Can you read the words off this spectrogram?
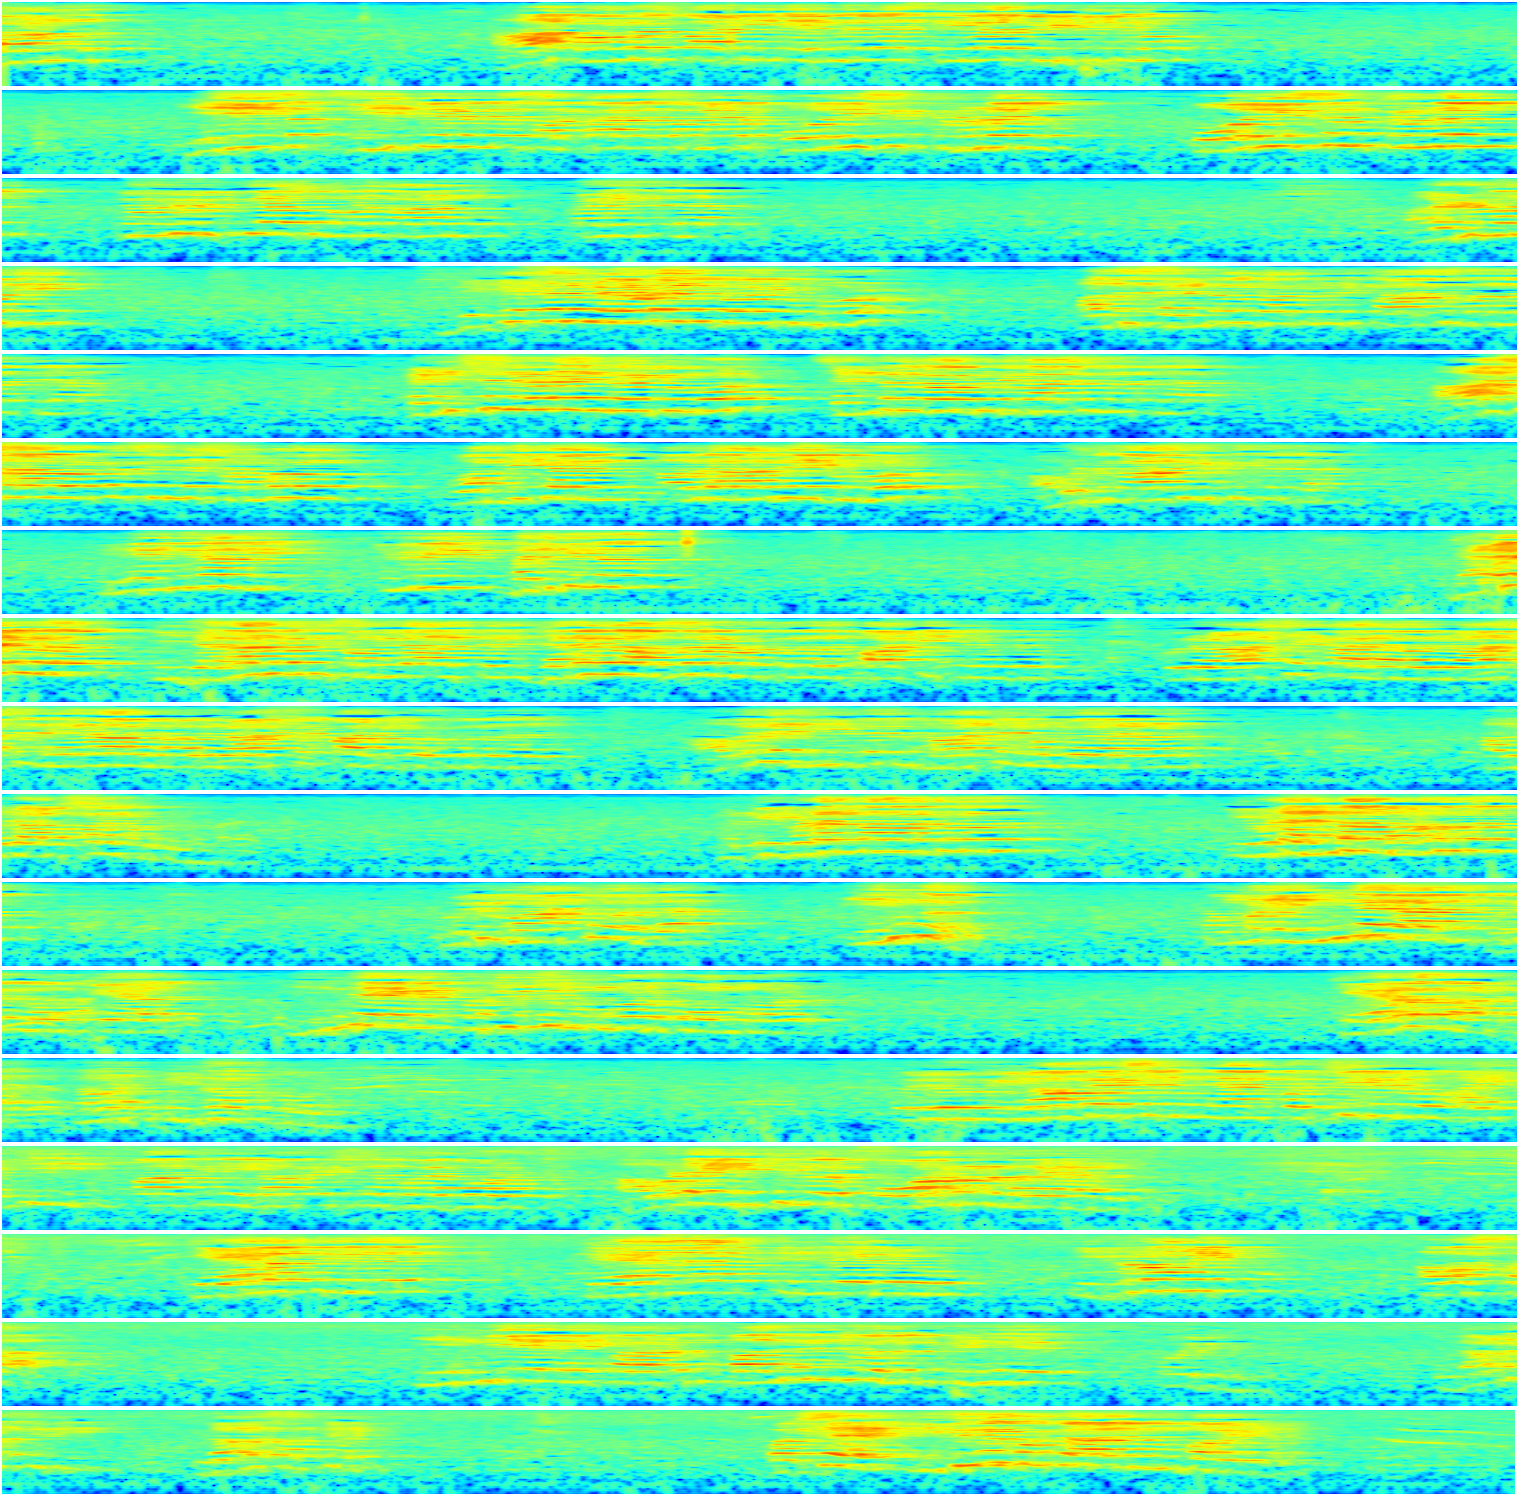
കാണുന്നത്? ആ കോൺഗ്രസ് പാർട്ടിയിലെ എം എൽ എ സ്ത്രീകളെ പീഡിപ്പിക്കുന്നു. ഈ സി പി എമ്മിന്റെ സർക്കാരിന്റെ സമയത്ത് പോലീസ് ക്രിമിനൽ പോലീസും ക്രിമിനലിന്റെ ഒരു വ്യത്യാസം നമ്മൾ കാണാൻ കഴിയുന്നില്ല. അഴിമതി വികസനം എവിടെയെന്ന് ചോദിക്കുമ്പോൾ അത് സെൻട്രൽ ഗവൺമെന്റ് കാശ് തന്നിട്ടില്ല. പെൻഷൻ എവിടെ എന്ന് ചോദിക്കുമ്പോൾ സെൻട്രൽ ഗവൺമെന്റ് കാശ് തന്നിട്ടില്ല. ആശാ വർക്കേഴ്സിന്റെ ശമ്പളം വർദ്ധിക്കാൻ അവർ ആഗ്രഹിക്കുമ്പോൾ അവൾക്ക് കാശ് കിട്ടിയിട്ടില്ല. പിന്നെ എന്തിനാ ഇവർ ഭരിക്കുന്നത്? ജനങ്ങൾ ഈ ജനാധിപത്യ സംവിധാനത്തിൽ ജനങ്ങൾ അവസരം കൊടുക്കുന്നത് പാർട്ടിക്ക് ഒരു ഒരു രാഷ്ട്രീയക്കാര ഒരു രാഷ്ട്രീയ നേതാവിനോ ഒരു രാഷ്ട്രീയ പാർട്ടിക്ക് കൊടുക്കുന്നത് അവരുടെ ജീവിതത്തിൽ മാറ്റം കൊണ്ടുവരാനാണ് അവർ അവസരം കൊടുക്കുന്നത് ഇവിടെ എന്താ നടക്കുന്നത് ഇവിടെ എന്താ നടന്നത് ഒരു മാറ്റവുമില്ല ഇന്ന് നമ്മുടെ ഇന്ത്യ രാജ്യത്തിൽ നോക്കിയാൽ ഇന്ത്യ എങ്ങനെ കുതിച്ചു മുമ്പോട്ട് പോകുമ്പോൾ കേരള നാട്ടിൽ നമ്മൾ പിന്നോട്ട് പോകുന്നു ഒരു ഇനോഗ്രേഷൻ ഞാൻ കൊച്ചിയിൽ ഒരു ഐ ടി പാർക്കിന് ഇനോഗ്രേഷന് പോയപ്പോൾ അവിടെ ഇരിക്കുന്ന ഒരു ഫോറിനർ പറയാണ് കേരളത്തിൽ കേരളത്തിന്റെ ഒരു ഇക്കണോമിക് അവസ്ഥ ഇന്ത്യയിലേക്കാട്ടും പതിനഞ്ച് കൊല്ലം പിന്നിൽ പോയിരുന്നു ഇതാണ് സ്ഥിതി. ഇതാണ് സത്യം. പക്ഷേ ഇതിനെ കുറിച്ച് ആരും പറയില്ല.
